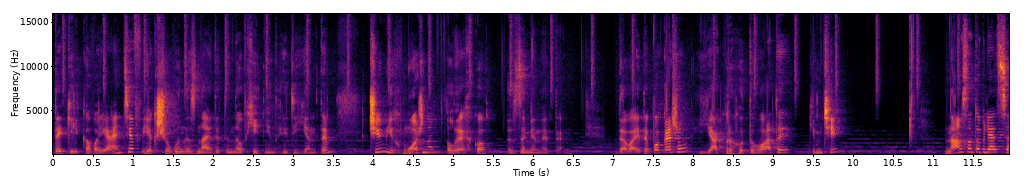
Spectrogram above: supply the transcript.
декілька варіантів, якщо ви не знайдете необхідні інгредієнти, чим їх можна легко замінити. Давайте покажу, як приготувати кімчі. Нам знадобляться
